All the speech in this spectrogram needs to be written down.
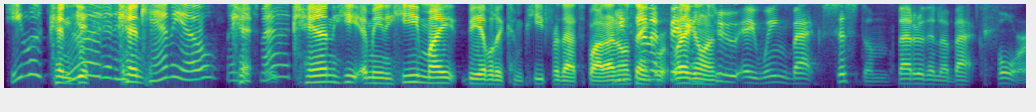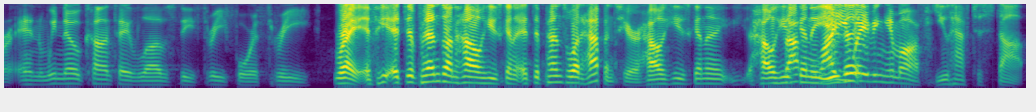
He looked Can good get- in can- his cameo in can, this match. can he? I mean, he might be able to compete for that spot. I don't think gonna fit Reguilon. into a wing back system better than a back four, and we know Conte loves the three four three. Right. If he, it depends on how he's gonna. It depends what happens here. How he's gonna. How he's Stop- gonna Why use are you it. waving him off? you have to stop.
